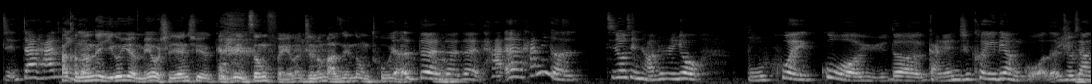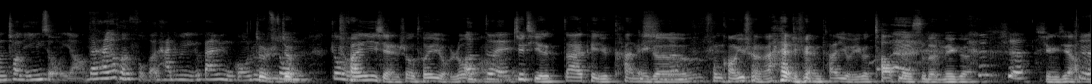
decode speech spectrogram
这，但是他那个他可能那一个月没有时间去给自己增肥了，只能把自己弄秃一呃，点。对对对，他呃他那个肌肉线条就是又不会过于的感觉你是刻意练过的，就像超级英雄一样，但他又很符合他就是一个搬运工，就是是重重穿衣显瘦，脱衣有肉。哦对具体大家可以去看那个《疯狂愚蠢爱》里面，他有一个 topless 的那个 是形象。是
